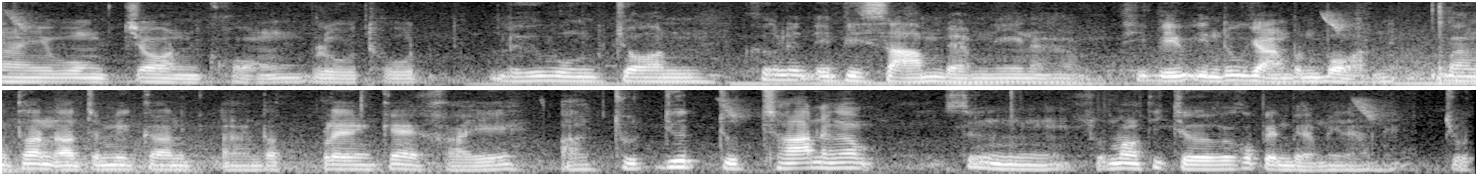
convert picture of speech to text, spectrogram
ในวงจรของบลูทูธหรือวงจรเครื่องเล่น MP3 แบบนี้นะครับ ที่บิวอินทุกอย่างบนบอร์ดเนี่ยบางท่านอาจจะมีการดัดแปลงแก้ไขจุดยึดจุดชาร์จนะครับ ซึ่งส่วนมากที่เจอก็เป็นแบบนี้นะจุด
